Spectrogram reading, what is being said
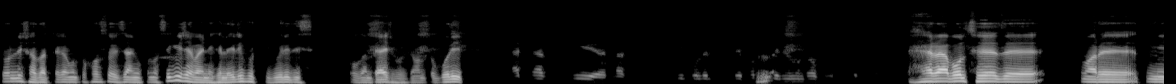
চল্লিশ হাজার টাকার মতো খরচ হয়েছে আমি কোনো চিকিৎসা পাইনি খেলে রিপোর্ট কি করে দিছি? ওখান থেকে আইসি পড়ছে আমার তো গরিব। হেরা বলছে যে তোমারে তুমি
